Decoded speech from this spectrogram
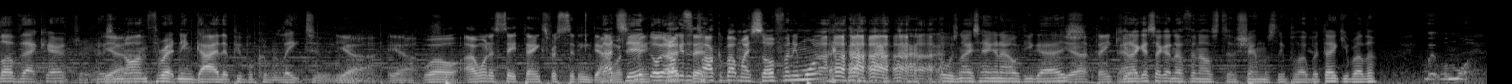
love that character. You know, he's Yeah. a non-threatening guy that people could relate to. Yeah, know? yeah. Well, I want to say thanks for sitting down That's with it. me. Oh, I don't That's get to it. talk about myself anymore. it was nice hanging out with you guys. Yeah, thank you. And I guess I got nothing else to shamelessly plug, but thank you, brother. Wait, one more.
